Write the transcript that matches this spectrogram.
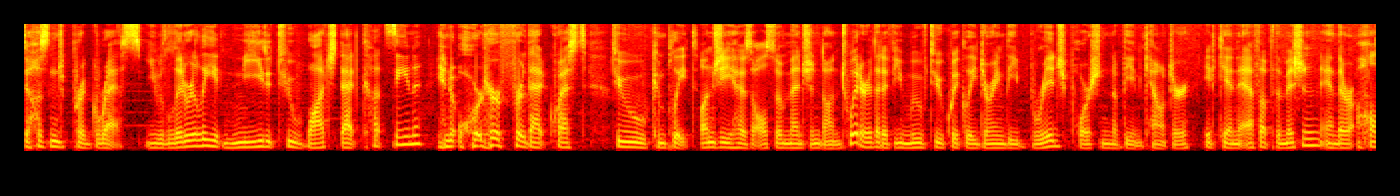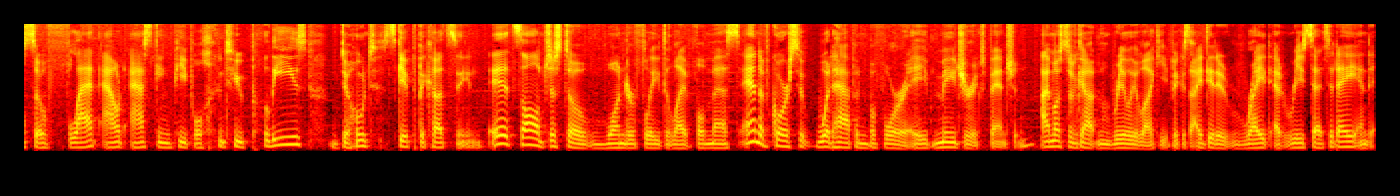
doesn't progress. You literally need to watch that cutscene in order for that quest to complete. Bungie has also mentioned on Twitter that if you move too quickly during the bridge portion of the encounter, it can F up the mission, and they're also flat out asking people to to please don't skip the cutscene. It's all just a wonderfully delightful mess, and of course it would happen before a major expansion. I must have gotten really lucky because I did it right at reset today and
